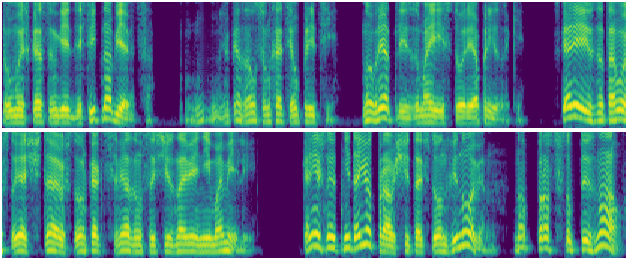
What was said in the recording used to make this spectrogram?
«Думаешь, Кастингейт действительно объявится?» Мне казалось, он хотел прийти. Но вряд ли из-за моей истории о призраке. Скорее из-за того, что я считаю, что он как-то связан с исчезновением Амелии. Конечно, это не дает права считать, что он виновен, но просто чтобы ты знал,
